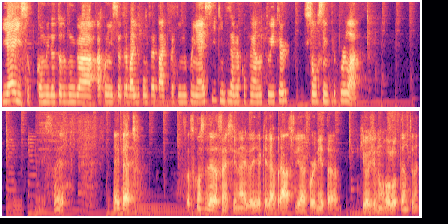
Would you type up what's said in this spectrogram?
E é isso, convidando todo mundo a, a conhecer o trabalho do Contra-Ataque para quem não conhece. E quem quiser me acompanhar no Twitter, estou sempre por lá. É isso aí. E aí, Beto? Suas considerações finais aí, aquele abraço e a corneta que hoje não rolou tanto, né?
